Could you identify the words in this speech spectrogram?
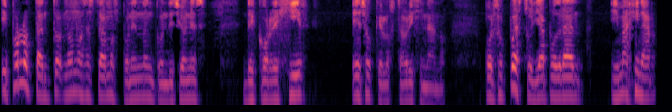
y por lo tanto no nos estamos poniendo en condiciones de corregir eso que lo está originando. Por supuesto, ya podrán imaginar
